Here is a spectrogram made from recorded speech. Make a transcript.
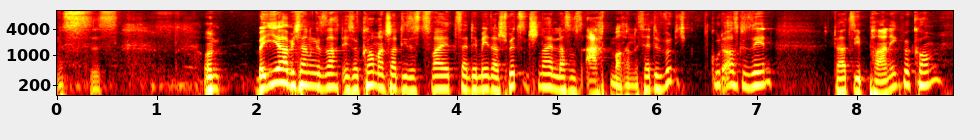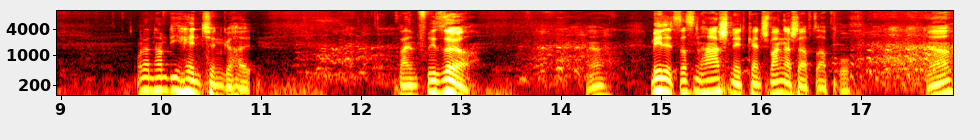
das ist. Und bei ihr habe ich dann gesagt, ich so, komm, anstatt dieses 2 cm Spitzen schneiden, lass uns 8 machen. Das hätte wirklich gut ausgesehen. Da hat sie Panik bekommen und dann haben die Händchen gehalten. Beim Friseur. Ja. Mädels, das ist ein Haarschnitt, kein Schwangerschaftsabbruch. Ja.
